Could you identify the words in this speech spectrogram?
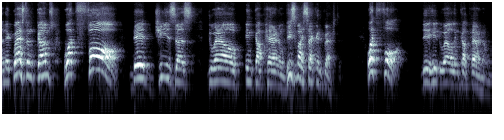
And the question comes, what for did Jesus dwell in Capernaum? This is my second question. What for did he dwell in Capernaum?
